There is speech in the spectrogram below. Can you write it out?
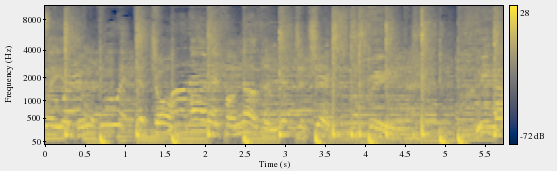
way you do it. Get your money for nothing. Get your chicks free. We got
